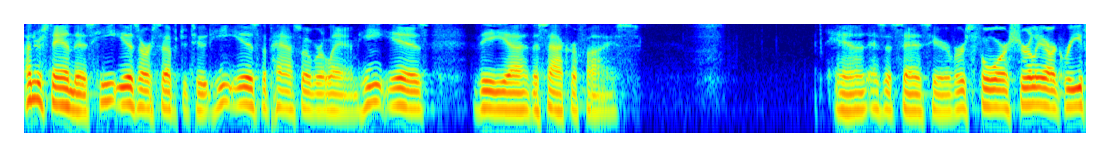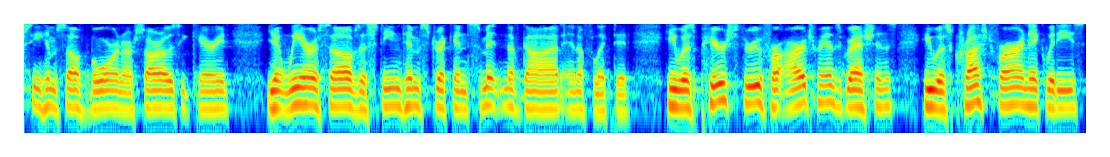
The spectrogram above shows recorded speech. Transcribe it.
Understand this. He is our substitute. He is the Passover lamb. He is the, uh, the sacrifice. And as it says here, verse 4, surely our griefs he himself bore and our sorrows he carried, yet we ourselves esteemed him stricken, smitten of God, and afflicted. He was pierced through for our transgressions, he was crushed for our iniquities.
